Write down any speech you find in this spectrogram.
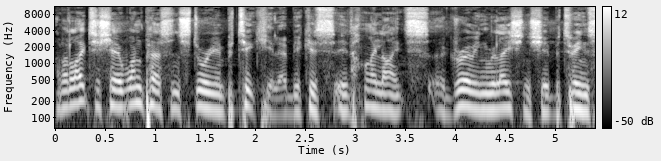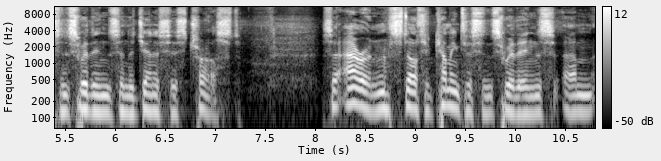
And I'd like to share one person's story in particular because it highlights a growing relationship between St. Swithin's and the Genesis Trust. So, Aaron started coming to St. Swithin's um,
